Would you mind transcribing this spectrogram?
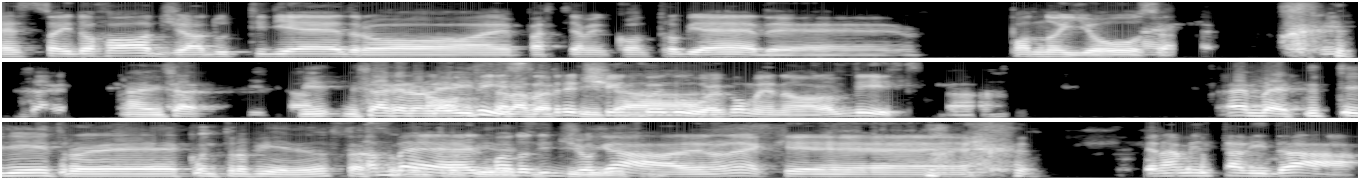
eh, il solito Foggia, tutti dietro, e partiamo in contropiede, un po' noiosa. Eh, mi, sa, mi- mi sa che non No, l'hai ho vista la partita. 3-5-2, come no? L'ho vista. Eh beh, tutti dietro e contropiede. Dove sta Vabbè, è il modo di dietro? giocare, non è che è una mentalità.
